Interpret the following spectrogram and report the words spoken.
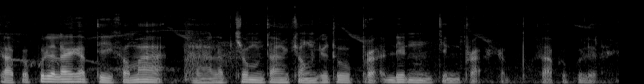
ครับก็พูดอะไรครับที่เขามาหารับชมทางช่อง YouTube ประเด็นจินประครับครับก็พูดอะไร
